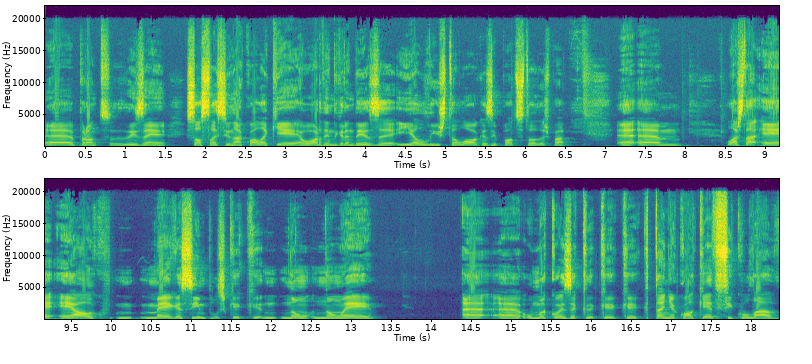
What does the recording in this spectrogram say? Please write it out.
Uh, pronto, dizem só selecionar qual é que é a ordem de grandeza e ele lista logo as hipóteses todas. Pá. Uh, ah, um, lá está, é, é algo mega simples que, que não, não é uh, uh, uma coisa que, que, que, tenha qualquer dificuldade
